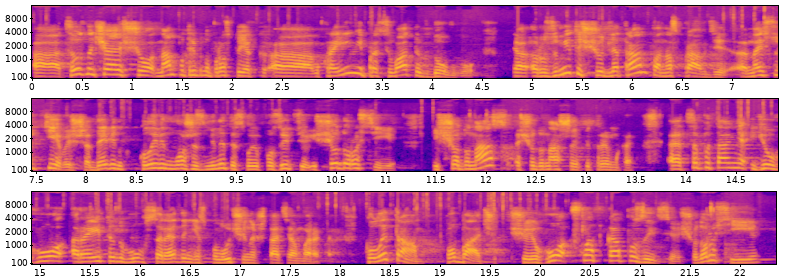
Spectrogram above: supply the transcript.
А, це означає, що нам потрібно просто як а, Україні працювати вдовго. Е, Розуміти, що для Трампа насправді е, найсуттєвіше, де він коли він може змінити свою позицію і щодо Росії, і щодо нас, щодо нашої підтримки, е, це питання його рейтингу всередині Сполучених Штатів Америки. Коли Трамп побачить, що його слабка позиція щодо Росії,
